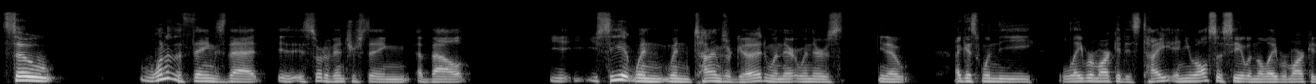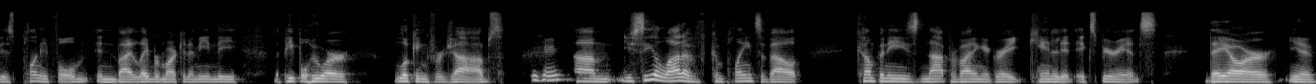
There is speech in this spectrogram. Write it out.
so one of the things that is, is sort of interesting about you, you see it when when times are good when there when there's you know I guess when the labor market is tight and you also see it when the labor market is plentiful and by labor market I mean the the people who are looking for jobs Mm-hmm. Um, you see a lot of complaints about companies not providing a great candidate experience. They are, you know,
